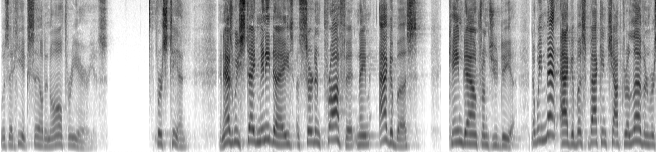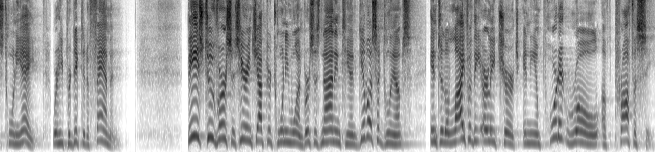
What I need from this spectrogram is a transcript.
was that he excelled in all three areas. Verse 10 And as we stayed many days, a certain prophet named Agabus came down from Judea. Now, we met Agabus back in chapter 11, verse 28, where he predicted a famine. These two verses here in chapter 21, verses 9 and 10, give us a glimpse into the life of the early church in the important role of prophecy.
